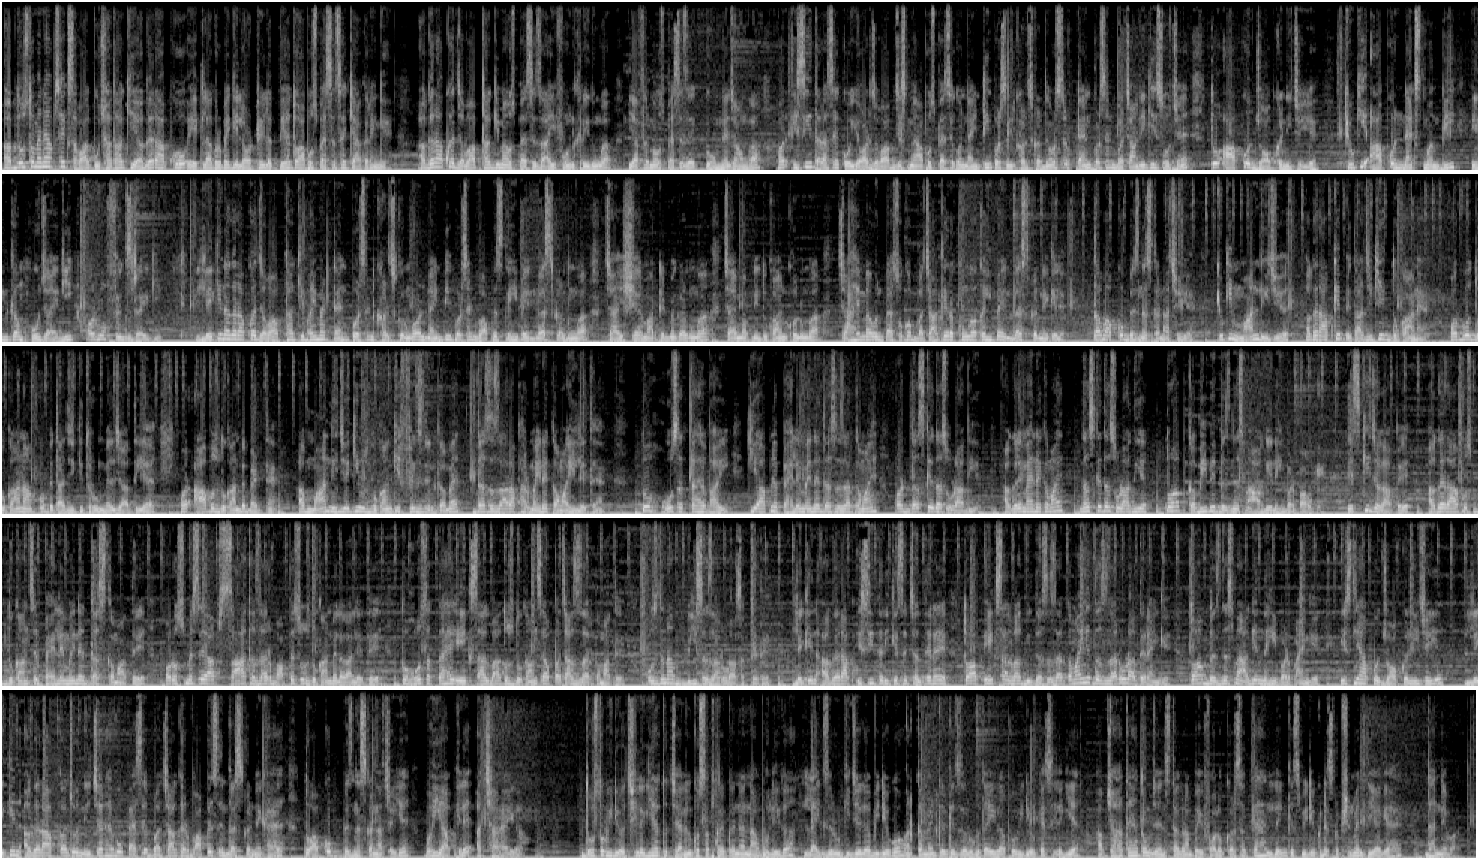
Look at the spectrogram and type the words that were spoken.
अब दोस्तों, मैंने आपसे एक सवाल पूछा था कि अगर आपको एक लाख रुपए की लॉटरी लगती है तो आप उस पैसे से क्या करेंगे? अगर आपका जवाब था कि मैं उस पैसे से आईफोन खरीदूँगा, या फिर मैं उस पैसे से घूमने जाऊँगा, और इसी तरह से कोई और जवाब जिसमें आप उस पैसे को 90 परसेंट खर्च कर दें और सिर्फ़ 10 परसेंट बचाने की सोचें तो आपको जॉब करनी चाहिए। क्योंकि आपको नेक्स्ट मंथ भी इनकम हो जाएगी और वो फिक्स रहेगी। लेकिन अगर आपका जवाब था कि भाई मैं 10 परसेंट खर्च करूँगा और 90 परसेंट वापस कहीं पे इन्वेस्ट कर दूँगा, चाहे शेयर मार्केट में कर दूँगा, चाहे मैं अपनी दुकान खोलूँगा, चाहे मैं उन पैसों को बचा के रखूँगा कहीं पे इन्वेस्ट करने के लिए, तब आपको बिज़नेस करना चाहिए। क्योंकि मान लीजिए, अगर आपके पिताजी की एक दुकान है, और वो दुकान आपको पिताजी के थ्रू मिल जाती है, और आप उस दुकान पे बैठते हैं। अब मान लीजिए कि उस दुकान की फिक्स्ड इनकम है, दस हज़ार आप हर महीने कमा ही लेते हैं। तो हो सकता है भाई कि आपने पहले महीने दस हज़ार कमाए और दस के दस उड़ा दिए। अगले महीने कमाए, दस के दस उड़ा दिए तो आप कभी भी बिज़नेस में आगे नहीं बढ़ पाओगे। इसकी जगह पे अगर आप उस दुकान से पहले महीने दस कमाते और उसमें से आप सात हज़ार वापिस उस दुकान में लगा लेते तो हो सकता है एक साल बाद उस दुकान से आप पचास हज़ार कमाते। उस दिन आप बीस हज़ार उड़ा सकते थे। लेकिन अगर आप इसी तरीके से चलते रहे तो आप एक साल बाद भी दस हज़ार कमाएँगे, दस हज़ार उड़ाते रहेंगे तो आप बिज़नेस में आगे नहीं बढ़ पाएँगे। इसलिए आपको जॉब चाहिए, लेकिन अगर आपका जो नेचर है वो पैसे बचा कर वापस इन्वेस्ट करने का है तो आपको बिज़नेस करना चाहिए। वही आपके लिए अच्छा रहेगा। दोस्तों, वीडियो अच्छी लगी है तो चैनल को सब्सक्राइब करना ना भूलिएगा। लाइक ज़रूर कीजिएगा वीडियो को और कमेंट करके ज़रूर बताइएगा आपको वीडियो कैसी लगी है। आप चाहते हैं तो मुझे इंस्टाग्राम पे फॉलो कर सकते हैं। लिंक इस वीडियो के डिस्क्रिप्शन में दिया गया है। धन्यवाद।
